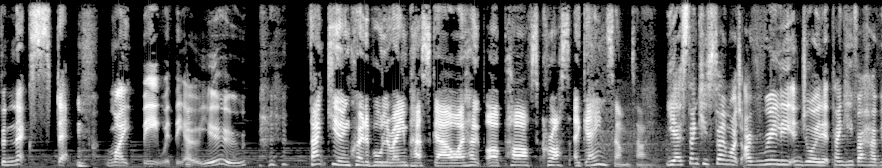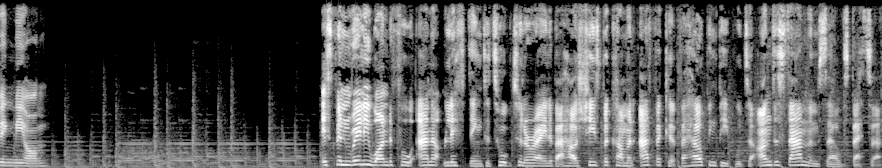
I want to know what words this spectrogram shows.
The next step might be with the OU. Thank you, incredible Lorraine Pascale. I hope our paths cross again sometime. Yes, thank you so much. I've really enjoyed it. Thank you for having me on. It's been really wonderful and uplifting to talk to Lorraine about how she's become an advocate for helping people to understand themselves better.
